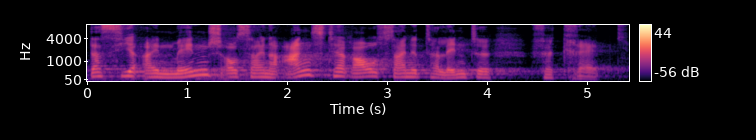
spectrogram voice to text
dass hier ein Mensch aus seiner Angst heraus seine Talente vergräbt.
